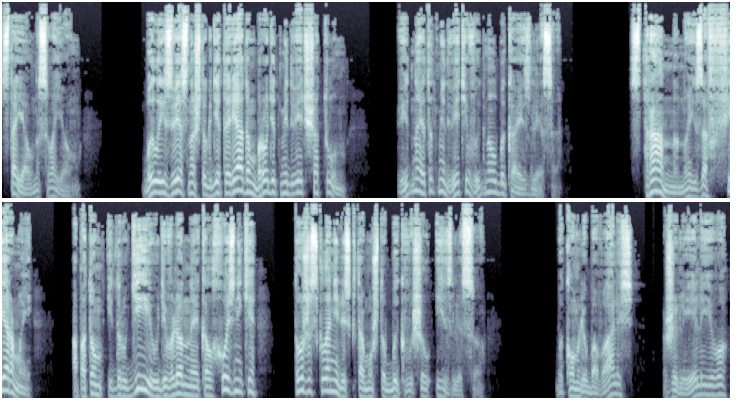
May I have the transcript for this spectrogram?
стоял на своем. Было известно, что где-то рядом бродит медведь-шатун. Видно, этот медведь и выгнал быка из леса. Странно, но и за фермой, а потом и другие удивленные колхозники — тоже склонились к тому, что бык вышел из лесу. Быком любовались, жалели его,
